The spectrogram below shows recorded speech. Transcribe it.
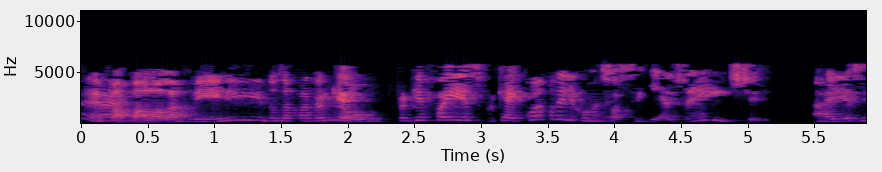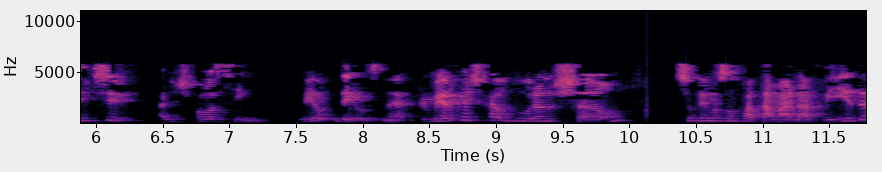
É, é. a Paula Lavigne nos apadrinhou. Porque, porque foi isso, porque aí quando ele começou a seguir a gente, aí a gente, a gente falou assim, meu Deus, né? Primeiro que a gente caiu dura no chão, subimos um patamar na vida,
